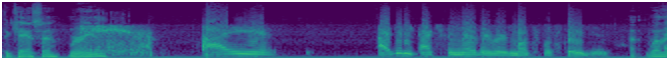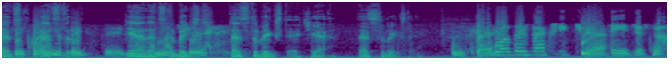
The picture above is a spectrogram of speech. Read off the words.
The Casa Marina. I I didn't actually know there were multiple stages. Uh, well, I that's think we're on that's the, big stage. Yeah, that's I'm the big. Sure. That's the big stage. Yeah, that's the big stage. Okay. Well, there's actually two Yeah. stages now.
